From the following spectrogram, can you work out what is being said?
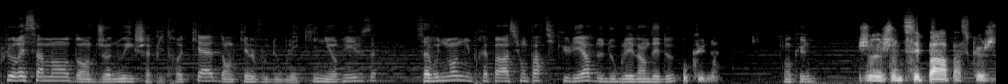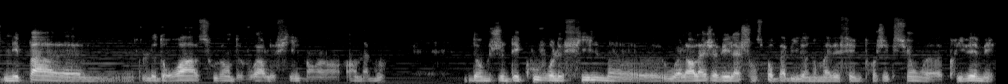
Plus récemment dans John Wick chapitre 4, dans lequel vous doublez Keanu Reeves. Ça vous demande une préparation particulière de doubler l'un des deux? Aucune. Aucune? Je, ne sais pas parce que je n'ai pas euh, le droit souvent de voir le film en, en amont. Donc je découvre le film, euh, ou alors là j'avais eu la chance pour Babylone, on m'avait fait une projection euh, privée, mais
